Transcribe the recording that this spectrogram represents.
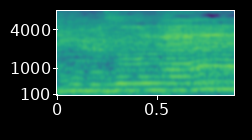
Here's a light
